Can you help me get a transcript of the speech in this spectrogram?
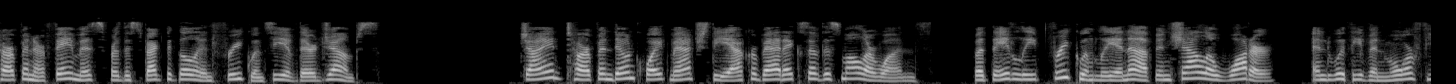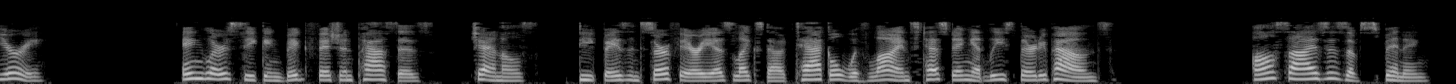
tarpon are famous for the spectacle and frequency of their jumps. Giant tarpon don't quite match the acrobatics of the smaller ones, but they leap frequently enough in shallow water, and with even more fury. Anglers seeking big fish in passes, channels, deep bays and surf areas like stout tackle with lines testing at least 30 pounds. All sizes of spinning,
